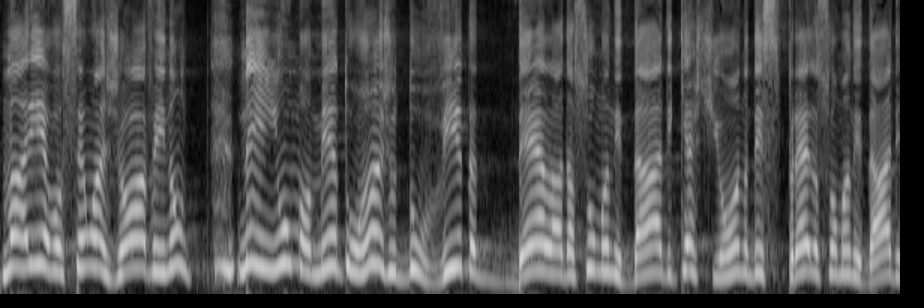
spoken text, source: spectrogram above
Maria, você é uma jovem, não nenhum momento o anjo duvida dela, da sua humanidade, questiona, despreza a sua humanidade.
